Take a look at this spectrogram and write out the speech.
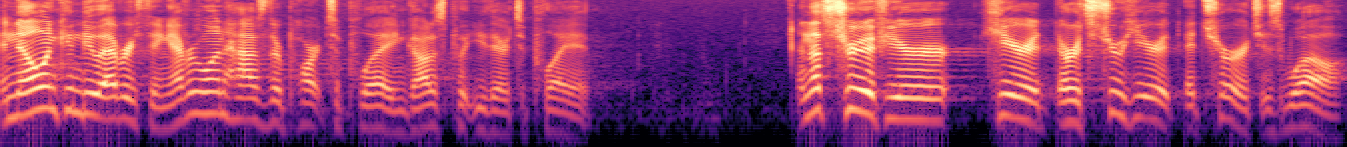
And no one can do everything. Everyone has their part to play, and God has put you there to play it. And that's true if you're here, at, or it's true here at, at church as well.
